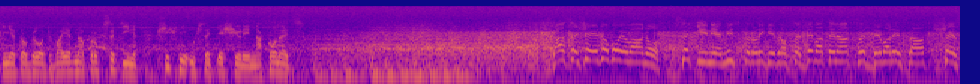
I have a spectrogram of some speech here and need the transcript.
Třetině to bylo 2-1 pro Vsetín. Všichni už se těšili na konec. Dá se, že je dobojováno. Vsetín je mistr ligy v roce 1996.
